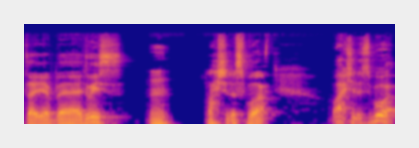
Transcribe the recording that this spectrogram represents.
طيب آه، دويس. وحش الأسبوع. وحش الأسبوع.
